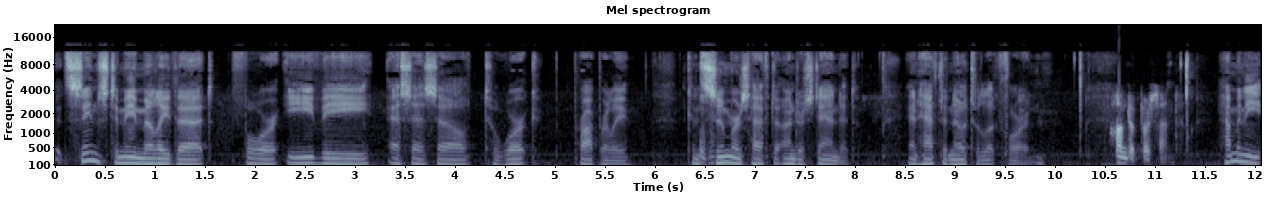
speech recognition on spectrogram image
It seems to me, Melih, that for EV SSL to work properly, consumers mm-hmm. have to understand it and have to know to look for it. 100%. How many,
